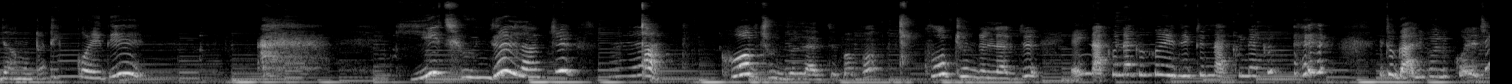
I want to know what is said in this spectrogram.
জামুটা ঠিক করে দি কি সুন্দর লাগছে! খুব সুন্দর লাগছে বাবা। খুব সুন্দর লাগছে। এই নাকু নাকু করে দি একটু নাকু নাকু। একটু গালি গালি করেছি!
